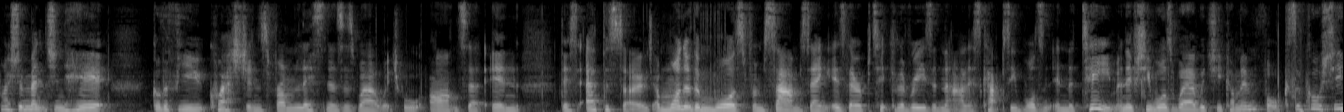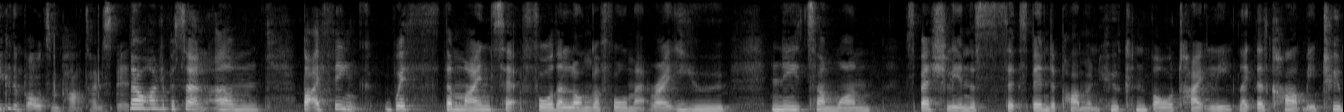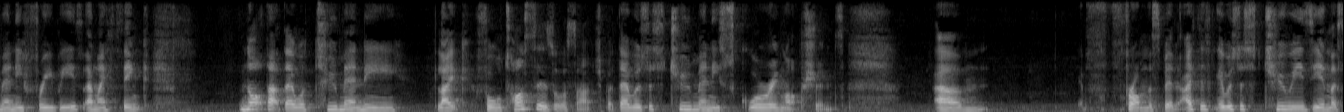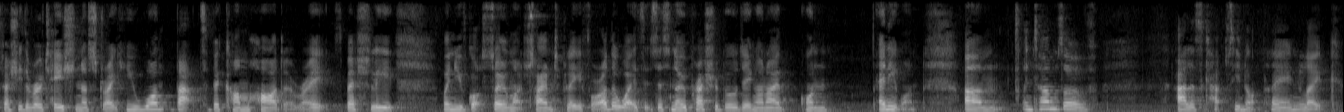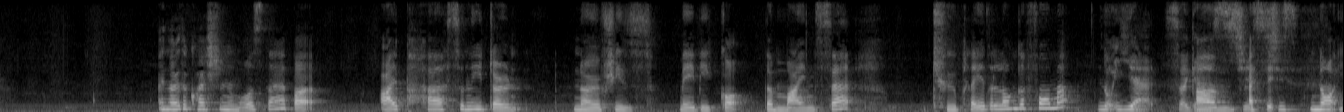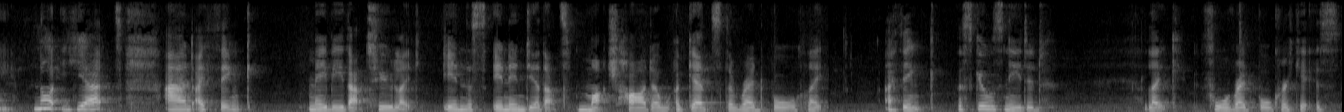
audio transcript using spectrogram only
i should mention here got a few questions from listeners as well, which we'll answer in this episode. And one of them was from Sam saying, Is there a particular reason that Alice Capsey wasn't in the team? And if she was, where would she come in for? Because, of course, she could have bowled some part time spin. No, 100%. Um, but I think with the mindset for the longer format, right, you need someone especially in the spin department, who can bowl tightly. Like there can't be too many freebies, and I think not that there were too many like full tosses or such, but there was just too many scoring options um, from the spin. I think it was just too easy, and especially the rotation of strike. You want that to become harder, right? Especially when you've got so much time to play for. Otherwise, it's just no pressure building on on anyone. Um, in terms of Alice Capsey not playing, like I know the question was there, but I personally don't know if she's maybe got the mindset to play the longer format. Not yet, I guess. Um, she's, I think she's not not yet, and I think maybe that too. Like in this in India, that's much harder against the red ball. Like I think the skills needed, like for red ball cricket, is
